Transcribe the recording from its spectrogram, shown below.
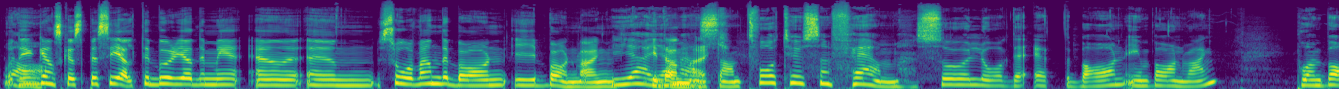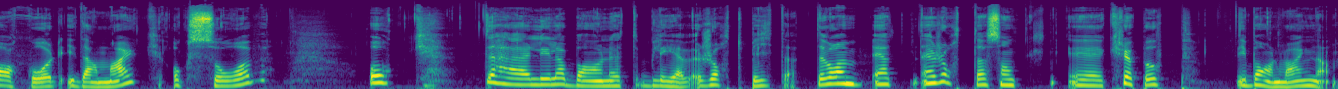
Och det är Ja. ganska speciellt. Det började med en, en sovande barn i barnvagn i Danmark. Jajamensan. 2005 så låg det ett barn i en barnvagn på en bakgård i Danmark och sov. Och det här lilla barnet blev råttbitet. Det var en, en, en råtta som eh, kröp upp i barnvagnen.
